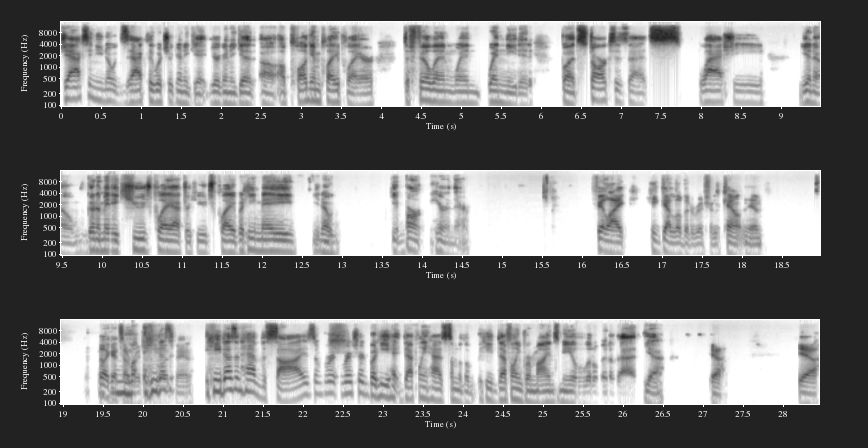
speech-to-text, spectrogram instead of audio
Jackson, you know exactly what you're going to get. You're going to get a, a, plug and play player to fill in when when needed. But Starks is that splashy, you know, going to make huge play after huge play, but he may, you know, get burnt here and there. feel like he got a little bit of Richard LeCounte in him. I feel like that's how Richard he was, doesn't, man. He doesn't have the size of Richard, but he definitely has some of the. He definitely reminds me a little bit of that. Yeah. Yeah. Yeah.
